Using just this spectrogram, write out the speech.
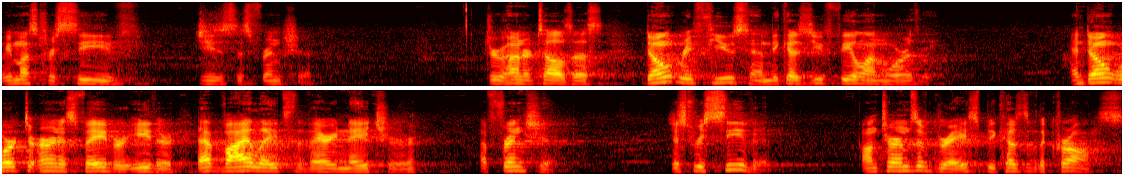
we must receive Jesus' friendship. Drew Hunter tells us don't refuse him because you feel unworthy. And don't work to earn his favor either. That violates the very nature of friendship. Just receive it on terms of grace because of the cross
